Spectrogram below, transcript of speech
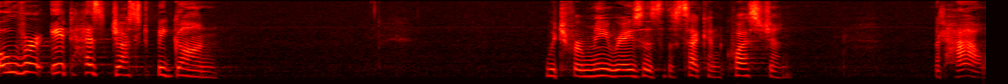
over, it has just begun. which for me raises the second question but how?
